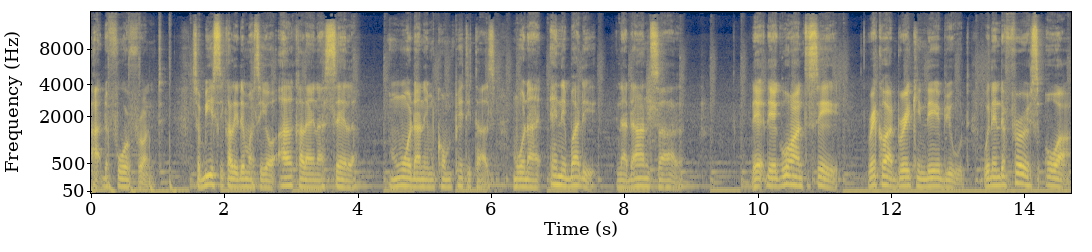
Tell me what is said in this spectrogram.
at the forefront. So basically, they must say your alkaline sell more than him competitors, more than anybody in a dancehall. They, they go on to say record breaking debut. Within the first hour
